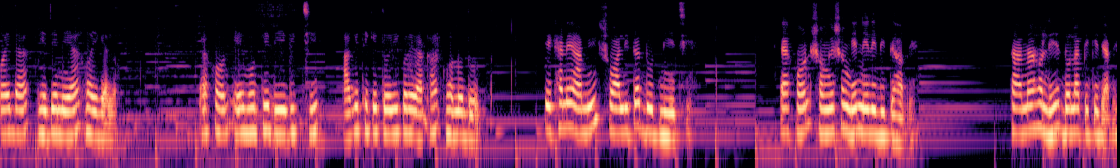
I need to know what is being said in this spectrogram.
ময়দা ভেজে নেওয়া হয়ে গেল। এখন এর মধ্যে দিয়ে দিচ্ছি আগে থেকে তৈরি করে রাখা ঘন দুধ। এখানে আমি সোয়া লিটার দুধ নিয়েছি। এখন সঙ্গে সঙ্গে নেড়ে দিতে হবে। তা না হলে দোলা পেকে যাবে।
